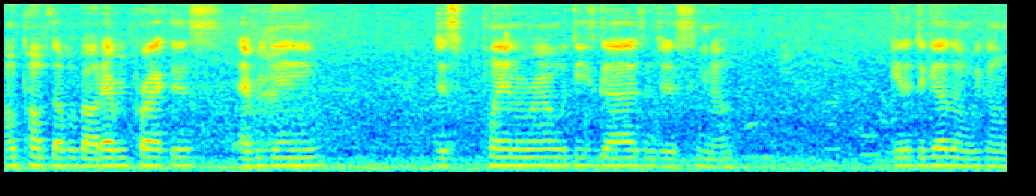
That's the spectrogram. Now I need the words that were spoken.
I'm pumped up about every practice, every game. Just playing around with these guys and just you know get it together, and we're gonna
